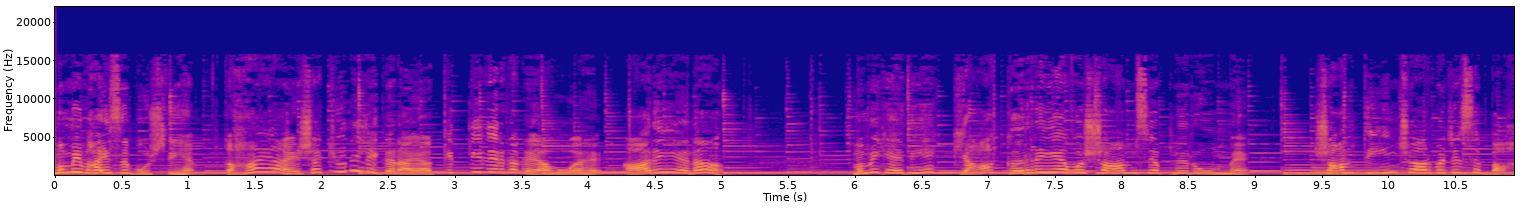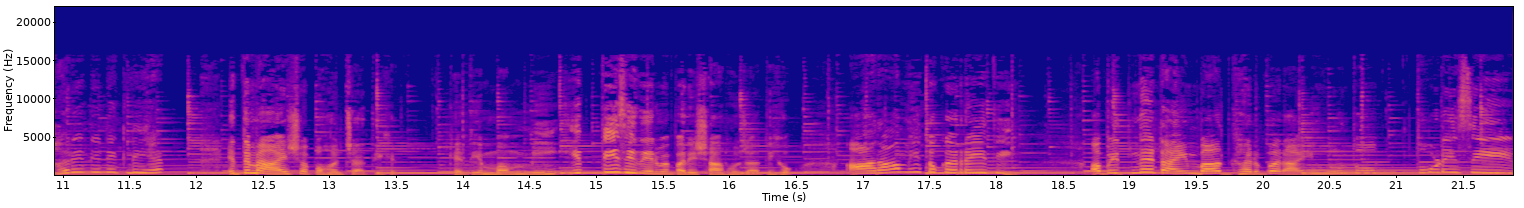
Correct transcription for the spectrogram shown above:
मम्मी भाई से पूछती है, कहाँ है आयशा? क्यों नहीं लेकर आया? कितनी देर का गया हुआ है? आ रही है ना? मम्मी कहती है, क्या कर रही है वो शाम से अपने रूम में? शाम तीन चार बजे से बाहर ही नहीं निकली है? इतने में आयशा पहुँच जाती है। कहती है, मम्मी, इतनी सी देर में परेशान हो जाती हो। आराम ही तो कर रही थी। अब इतने टाइम बाद घर पर आई हूँ तो थोड़ी सी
